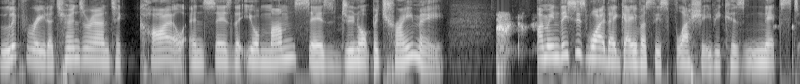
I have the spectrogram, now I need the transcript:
lip reader turns around to Kyle and says that your mum says, "Do not betray me." I mean, this is why they gave us this flashy because next.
